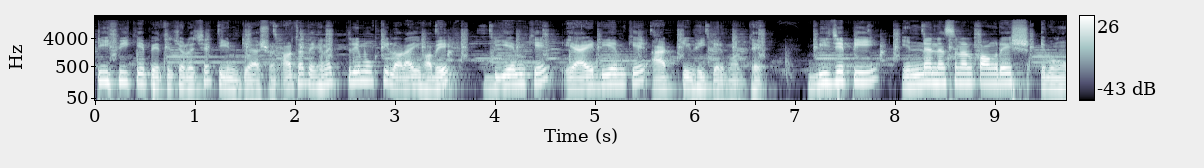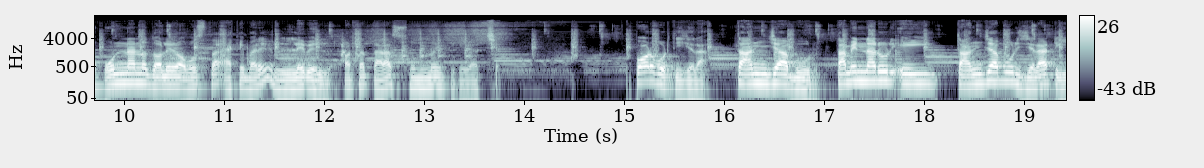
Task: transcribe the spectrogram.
টিভিকে পেতে চলেছে তিনটি আসন। অর্থাৎ এখানে ত্রিমুখী লড়াই হবে ডিএমকে, এআইডিএমকে আর টিভিকের মধ্যে। বিজেপি, ইন্ডিয়ান ন্যাশনাল কংগ্রেস এবং অন্যান্য দলের অবস্থা একেবারে লেভেল অর্থাৎ তারা শূন্যই থেকে যাচ্ছে। পরবর্তী জেলা, তাঞ্জাবুর। তামিলনাড়ুর এই তাঞ্জাবুর জেলাটি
